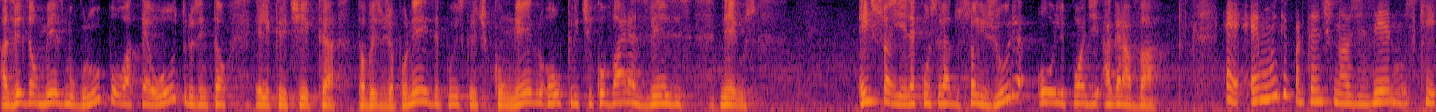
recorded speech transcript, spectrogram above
às vezes é o mesmo grupo ou até outros, então ele critica talvez o japonês, depois criticou um negro ou criticou várias vezes negros. É isso aí, ele é considerado só injúria ou ele pode agravar? É, é muito importante nós dizermos que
